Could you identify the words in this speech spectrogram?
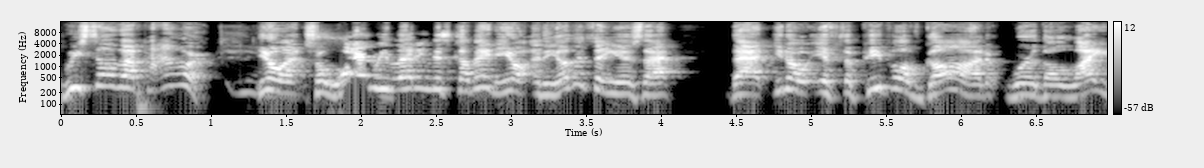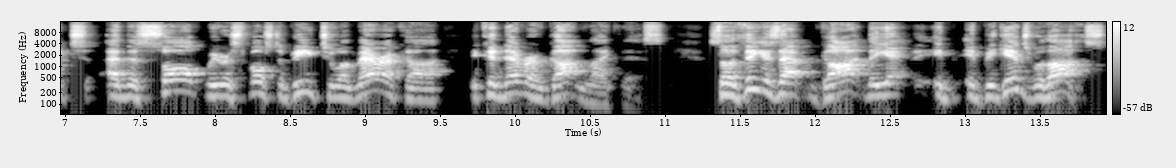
We still have that power. You know, so why are we letting this come in? You know, and the other thing is that that you know, if the people of God were the light and the salt we were supposed to be to America, it could never have gotten like this. So the thing is that God, the it, it begins with us.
